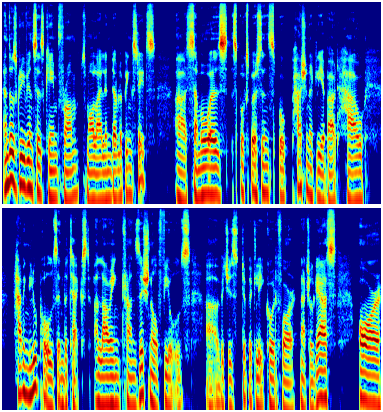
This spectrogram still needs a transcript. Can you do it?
And those grievances came from small island developing states. Uh, Samoa's spokesperson spoke passionately about how having loopholes in the text, allowing transitional fuels, uh, which is typically code for natural gas, or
